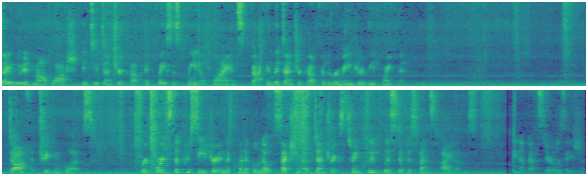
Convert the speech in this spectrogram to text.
diluted mouthwash into denture cup and places clean appliance back in the denture cup for the remainder of the appointment. Doff treatment gloves. Records the procedure in the clinical notes section of Dentrix to include list of dispensed items. Sterilization.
